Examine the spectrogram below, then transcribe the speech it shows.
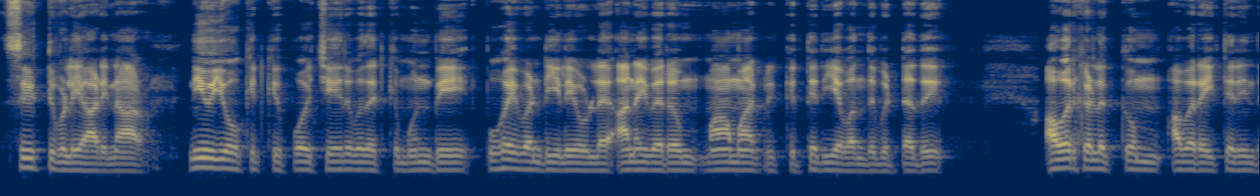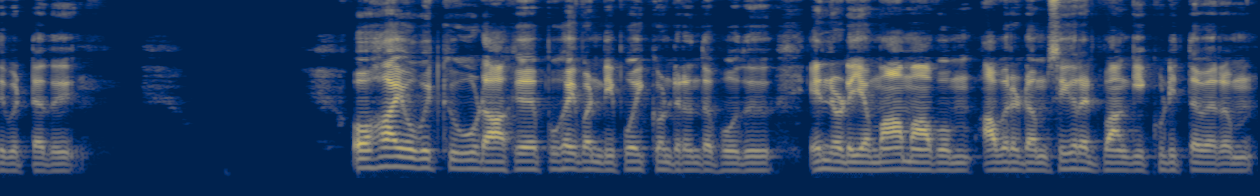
சீட்டு விளையாடினார். நியூயோர்க்கிற்கு போய் சேருவதற்கு முன்பே புகை வண்டியிலே உள்ள அனைவரும் மாமாவிற்கு தெரிய வந்து விட்டது அவர்களுக்கும் அவரை தெரிந்துவிட்டது. ஒஹாயோவிற்கு ஊடாக புகைவண்டி போய்க் கொண்டிருந்த போது என்னுடைய மாமாவும் அவரிடம் சிகரெட் வாங்கி குடித்தவரும்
